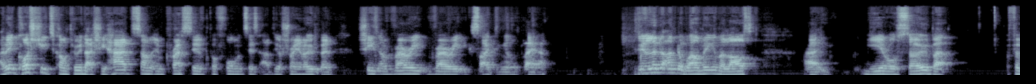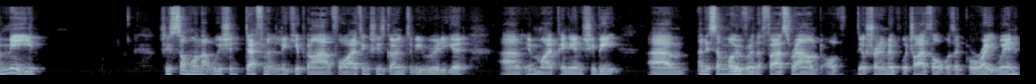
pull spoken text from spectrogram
I think Kostyuk's come through that. She had some impressive performances at the Australian Open. She's a very, very exciting young player. She's been a little bit underwhelming in the last uh, year or so, but for me, she's someone that we should definitely keep an eye out for. I think she's going to be really good, um, in my opinion. She beat um, Anisimova in the first round of the Australian Open, which I thought was a great win.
